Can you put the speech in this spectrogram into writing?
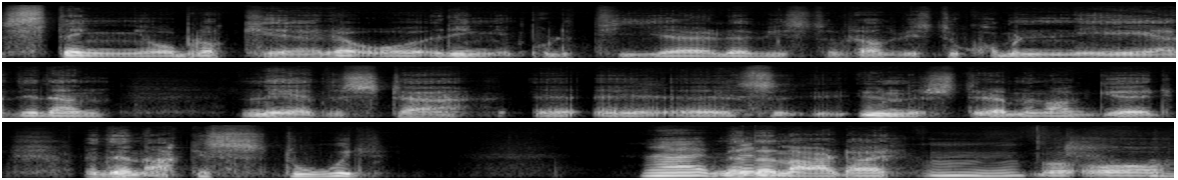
stenge og blokkere og ringe politiet, eller hvis du, hvis du kommer ned i den nederste eh, eh, understrømmen av gørr Men den er ikke stor, Nei, men den er der. Og, og,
